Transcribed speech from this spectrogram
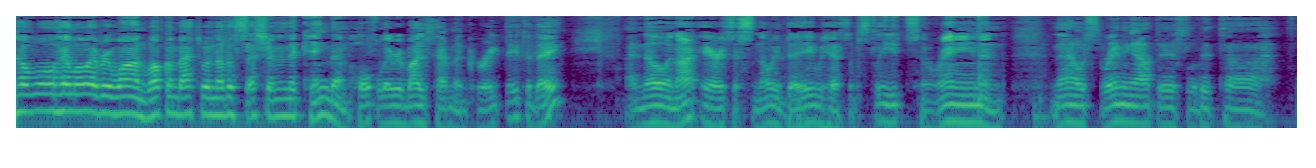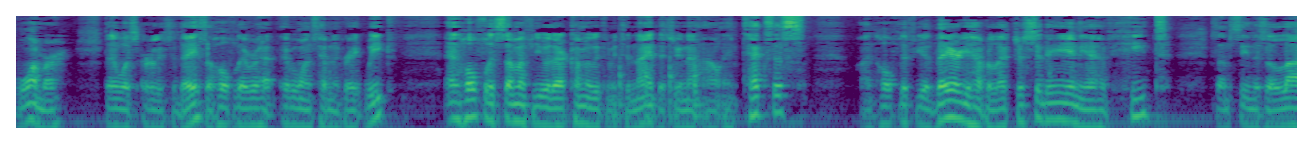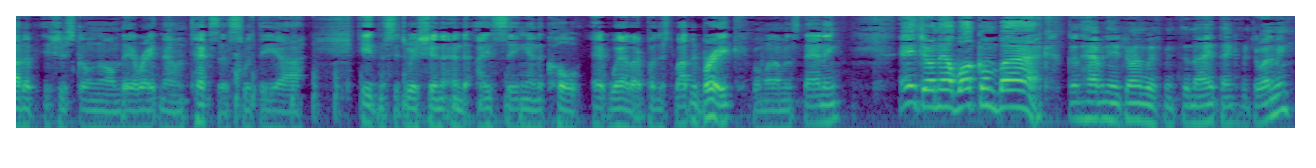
hello, hello, everyone. Welcome back to another session in the kingdom. Hopefully, everybody's having a great day today. I know in our area it's a snowy day. We had some sleets and rain, and now it's raining out there. It's a little bit uh, warmer than it was earlier today. So, hopefully, everyone's having a great week. And hopefully, some of you that are coming with me tonight that you're not out in Texas. And hopefully, if you're there, you have electricity and you have heat so I'm seeing there's a lot of issues going on there right now in Texas with the uh, heating situation and the icing and the cold weather. But it's about to break, from what I'm understanding. Hey, Jonelle, welcome back. Good having you join with me tonight. Thank you for joining me.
